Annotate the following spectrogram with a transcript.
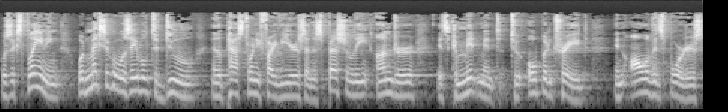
was explaining what Mexico was able to do in the past 25 years and especially under its commitment to open trade in all of its borders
